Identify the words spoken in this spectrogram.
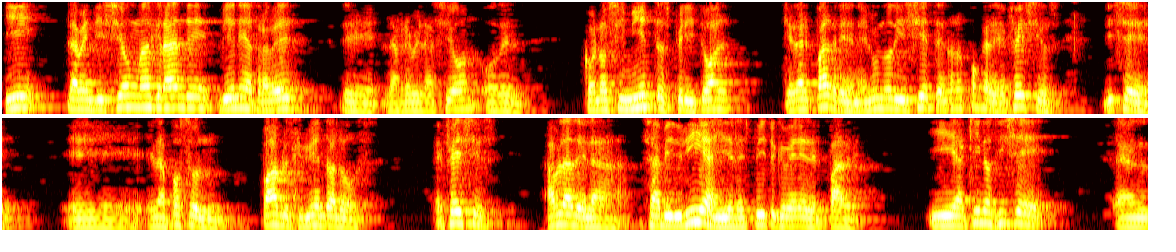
Y la bendición más grande viene a través de la revelación o del conocimiento espiritual que da el Padre en el 1.17, no lo ponga de Efesios, dice eh, el apóstol Pablo escribiendo a los Efesios, habla de la sabiduría y del Espíritu que viene del Padre. Y aquí nos dice eh,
